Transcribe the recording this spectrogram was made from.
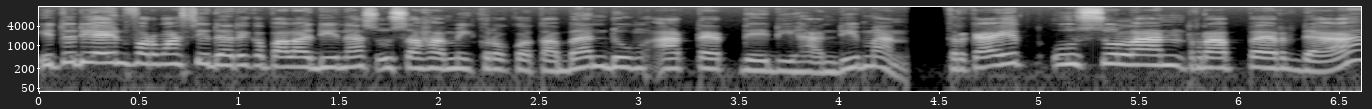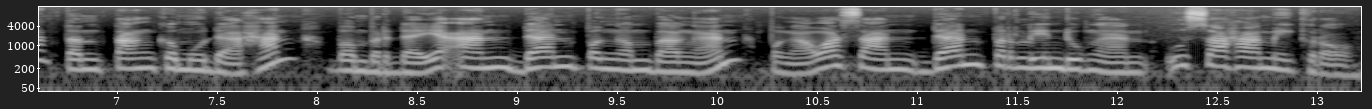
Itu dia informasi dari Kepala Dinas Usaha Mikro Kota Bandung Atet Dedi Handiman terkait usulan Raperda tentang kemudahan, pemberdayaan, dan pengembangan, pengawasan, dan perlindungan usaha mikro.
